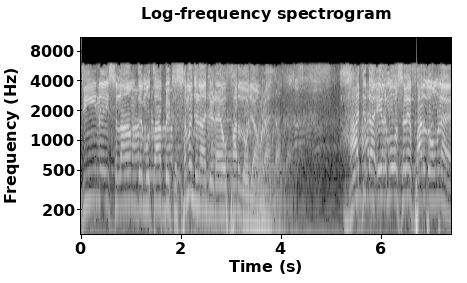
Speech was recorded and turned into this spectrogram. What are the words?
دین اسلام دے مطابق سمجھنا جڑا ہے، وہ فرد ہو جانا ہے۔ حج دا علم اس لیے فرد ہونا ہے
